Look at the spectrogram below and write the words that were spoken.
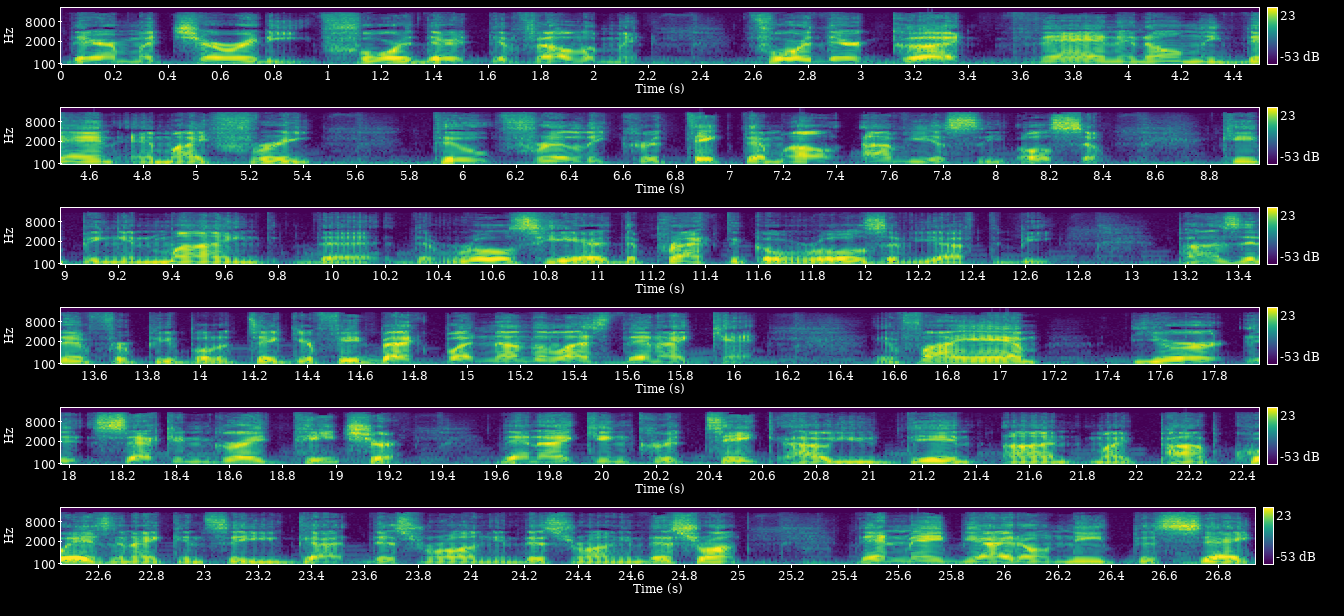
their maturity, for their development, for their good, then and only then am I free to freely critique them. I'll obviously also keeping in mind the, the rules here, the practical rules of you have to be positive for people to take your feedback, but nonetheless, then I can. If I am your uh, second grade teacher, then I can critique how you did on my pop quiz and I can say you got this wrong and this wrong and this wrong. Then maybe I don't need to say,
